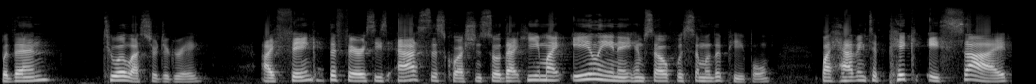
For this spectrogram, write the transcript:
But then, to a lesser degree, I think the Pharisees asked this question so that he might alienate himself with some of the people by having to pick a side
